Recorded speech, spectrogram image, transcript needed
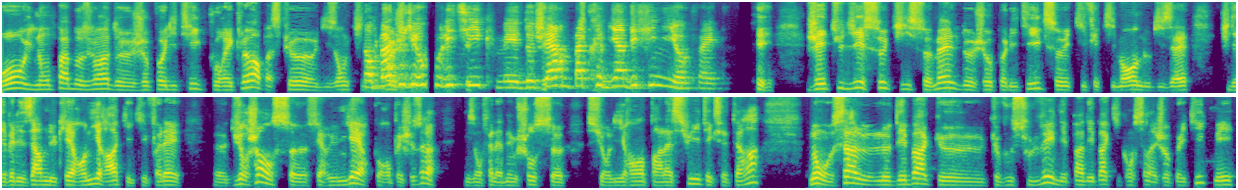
Oh, ils n'ont pas besoin de géopolitique pour éclore parce que, disons qu'ils. Non, pas de géopolitique, mais de termes pas très bien définis, en fait. J'ai étudié ceux qui se mêlent de géopolitique, ceux qui, effectivement, nous disaient qu'il y avait des armes nucléaires en Irak et qu'il fallait euh, d'urgence euh, faire une guerre pour empêcher cela. Ils ont fait la même chose euh, sur l'Iran par la suite, etc. Non, ça, le débat que, que vous soulevez n'est pas un débat qui concerne la géopolitique, mais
